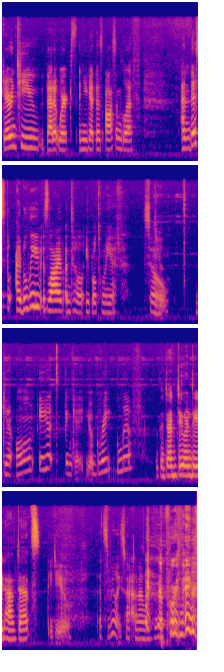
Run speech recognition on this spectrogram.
guarantee you that it works, and you get this awesome glyph. And this, I believe, is live until April 20th. So get on it and get your great glyph. the dead do indeed have debts. They do. That's really I sad. know. The poor things.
